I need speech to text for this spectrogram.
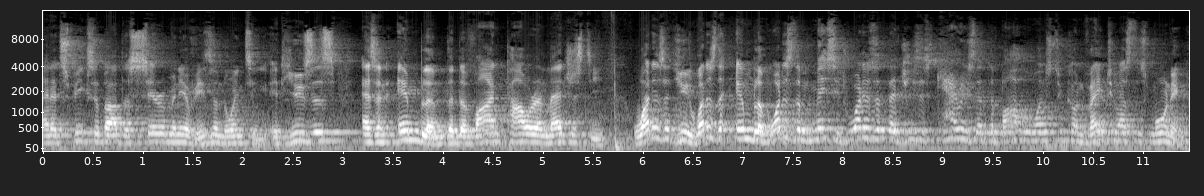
and it speaks about the ceremony of his anointing. It uses as an emblem the divine power and majesty. What does it use? What is the emblem? What is the message? What is it that Jesus carries that the Bible wants to convey to us this morning?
